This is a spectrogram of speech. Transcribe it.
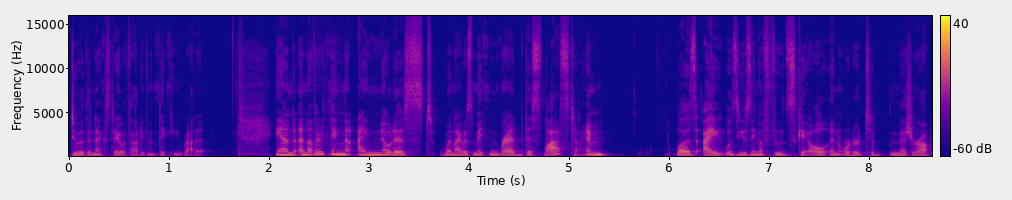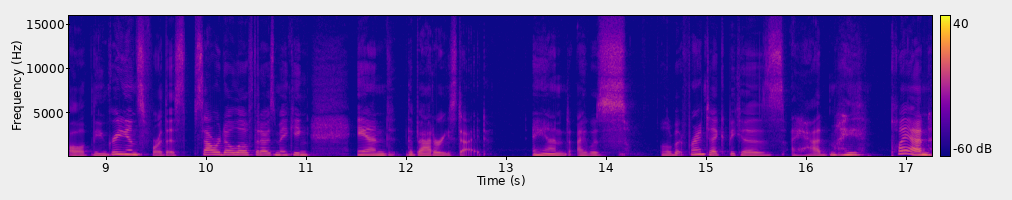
do it the next day without even thinking about it. And another thing that I noticed when I was making bread this last time was I was using a food scale in order to measure out all of the ingredients for this sourdough loaf that I was making, and the batteries died. And I was a little bit frantic because I had my plan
